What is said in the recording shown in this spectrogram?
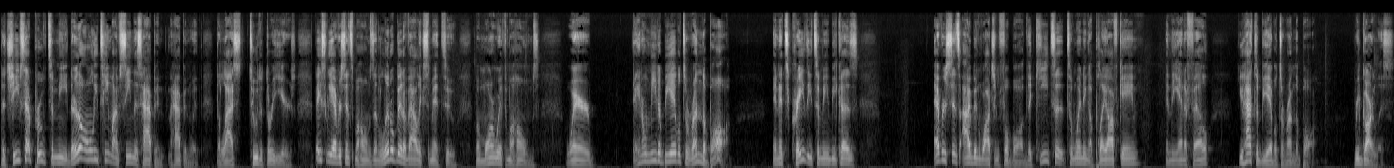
The Chiefs have proved to me they're the only team I've seen this happen happen with the last two to three years. Basically, ever since Mahomes and a little bit of Alex Smith too, but more with Mahomes, where they don't need to be able to run the ball. And it's crazy to me because ever since I've been watching football, the key to, to winning a playoff game in the NFL, you have to be able to run the ball, regardless.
